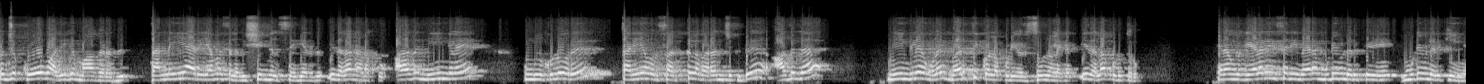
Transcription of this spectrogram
கொஞ்சம் கோபம் அதிகமாகிறது தன்னையே அறியாம சில விஷயங்கள் செய்யறது இதெல்லாம் நடக்கும். அதாவது நீங்களே உங்களுக்குள்ள ஒரு தனியா ஒரு சர்க்கிளை வரைஞ்சுக்கிட்டு அதுல நீங்களே உங்களை வருத்தி கொள்ளக்கூடிய ஒரு சூழ்நிலைகள் இதெல்லாம் கொடுத்துரும். ஏன்னா உங்களுக்கு ஏழரை சனி வேற முடிவுல இருக்கு முடிவுல இருக்கீங்க.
